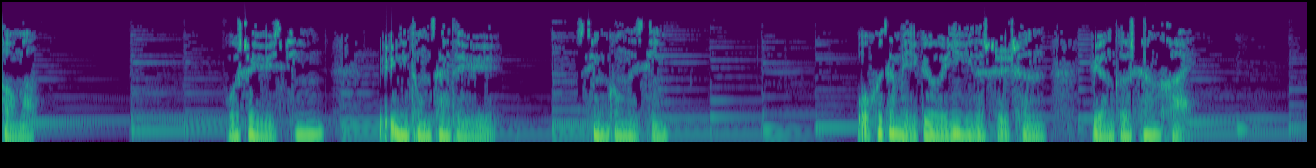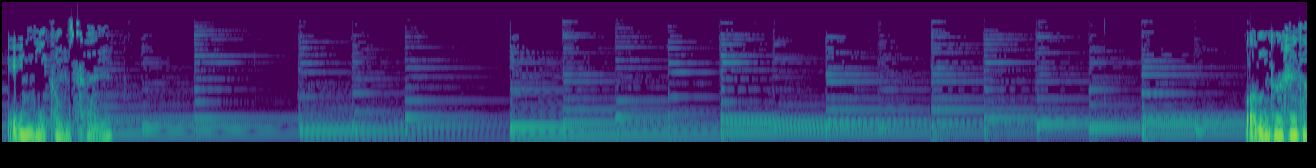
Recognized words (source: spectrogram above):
好吗？我是雨欣，与你同在的雨，星光的星。我会在每一个有意义的时辰，远隔山海，与你共存。我们都知道，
